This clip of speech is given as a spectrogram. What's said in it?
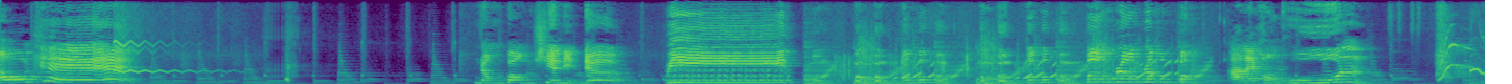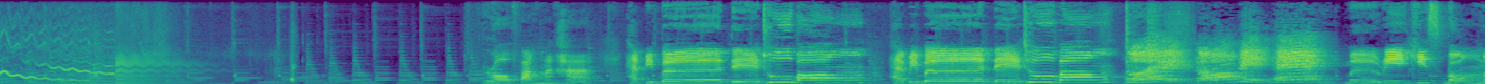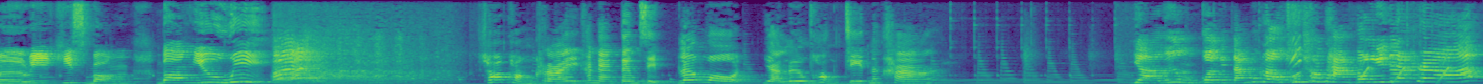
เลยอะโอเค น้องบองเชียร์ลีดเดอร์วีดบุ่มบุ่มบุ่มบุ่มบุ่มบุ่มบุ่มบุ่มบุ่มบุ่มบุ่มบุ่มบุ่มบุ่มบุ่มอะไรของคุณรอฟังนะคะ Happy birthday to บอง Happy birthday to บอง เฮ้ย Merry Kiss บอง Merry Kiss บองบองยูวีชอบของใครคะแนนเต็ม 10 เริ่มโหวตอย่าลืมของจี๊ดนะคะ อย่าลืมกดติดตามพวกเราทุกช่องทางตรงนี้ด้วยนะครับ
